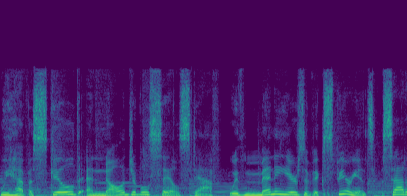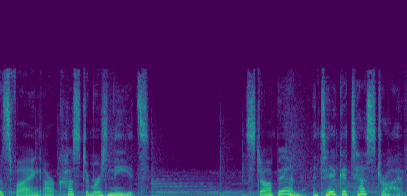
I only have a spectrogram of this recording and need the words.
We have a skilled and knowledgeable sales staff with many years of experience satisfying our customers' needs. Stop in and take a test drive.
